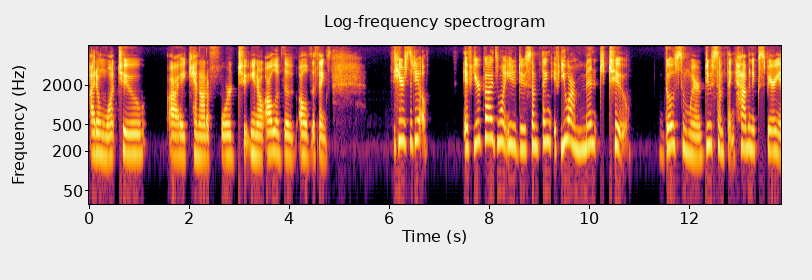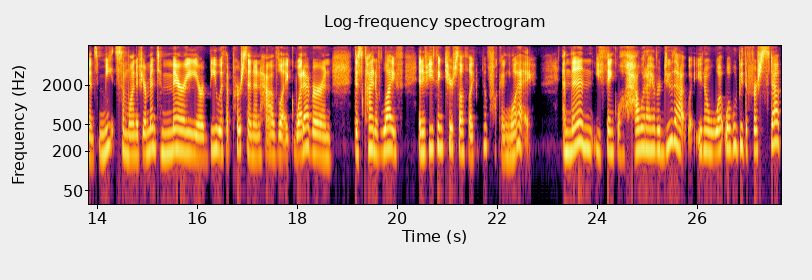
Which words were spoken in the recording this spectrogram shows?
I don't want to, I cannot afford to, you know, all of the all of the things here's the deal if your guides want you to do something, if you are meant to go somewhere, do something, have an experience, meet someone, if you're meant to marry or be with a person and have like whatever and this kind of life, and if you think to yourself, like, no fucking way. And then you think, well, how would I ever do that? You know, what what would be the first step?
